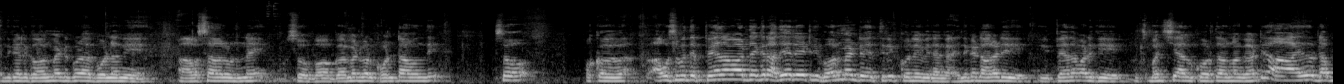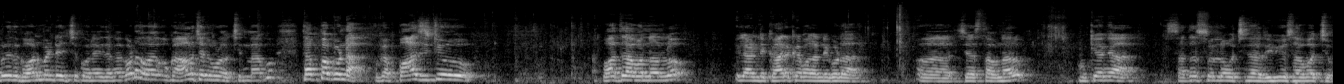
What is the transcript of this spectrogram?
ఎందుకంటే గవర్నమెంట్ కూడా బోళ్ళని అవసరాలు ఉన్నాయి. సో గవర్నమెంట్ కూడా కొంటా ఉంది. సో ఒక అవసరమైతే పేదవాడి దగ్గర అదే రేటుకి గవర్నమెంట్ తిరిగి కొనే విధంగా. ఎందుకంటే ఆల్రెడీ ఈ పేదవాడికి మంచి చేయాలని కోరుతా ఉన్నాం కాబట్టి ఆ ఏదో డబ్బులు ఏదో గవర్నమెంట్ ఇచ్చి కొనే విధంగా కూడా ఒక ఆలోచన కూడా వచ్చింది మాకు తప్పకుండా ఒక పాజిటివ్ వాతావరణంలో ఇలాంటి కార్యక్రమాలన్నీ కూడా చేస్తూ ఉన్నారు. ముఖ్యంగా సదస్సుల్లో వచ్చిన రివ్యూస్ అవ్వచ్చు.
